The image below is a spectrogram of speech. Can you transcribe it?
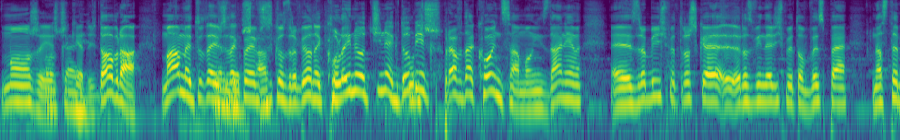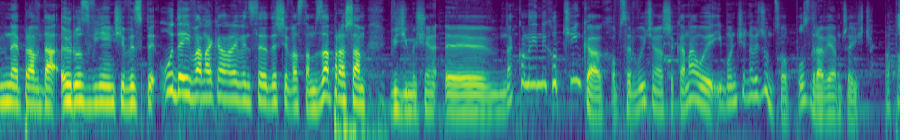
Może jeszcze Okej. kiedyś. Dobra, mamy tutaj, że tak powiem, wszystko zrobione. Kolejny odcinek dobiegł, Kurcz. prawda, końca, moim zdaniem. E, zrobiliśmy troszkę, e, rozwinęliśmy tą wyspę. Następne, prawda, rozwinięcie wyspy u Dave'a na kanale, więc serdecznie was tam zapraszam. Widzimy się e, na kolejnych odcinkach. Obserwujcie nasze kanały i bądźcie na bieżąco. Pozdrawiam, cześć. Pa, pa.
